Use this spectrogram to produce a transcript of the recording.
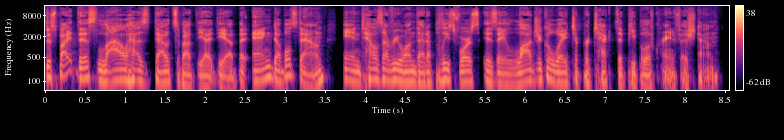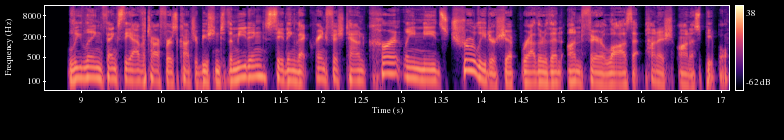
Despite this, Lao has doubts about the idea, but Aang doubles down and tells everyone that a police force is a logical way to protect the people of Cranefish Town. Liling thanks the Avatar for his contribution to the meeting, stating that Cranefish Town currently needs true leadership rather than unfair laws that punish honest people.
